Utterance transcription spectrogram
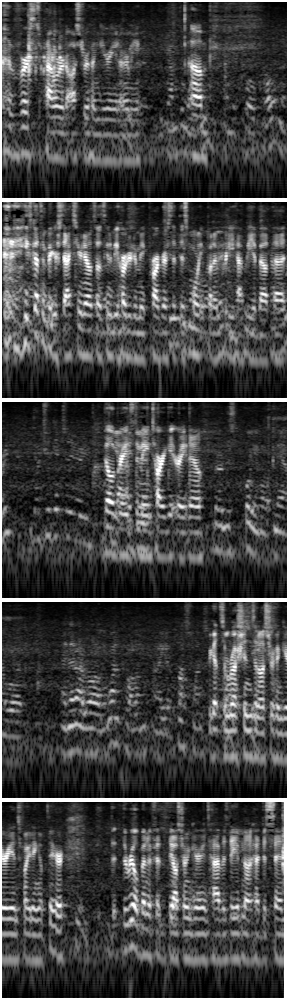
Verst-powered Austro-Hungarian army. Um, He's got some bigger stacks here now, so it's going to be harder to make progress at this point, but I'm pretty happy about that. Belgrade's Yeah, the main target right now. And then I roll on the one column and I get plus one. We got some Russians and Austro-Hungarians fighting up there. The, the real benefit that the Austro-Hungarians have is they have not had to send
